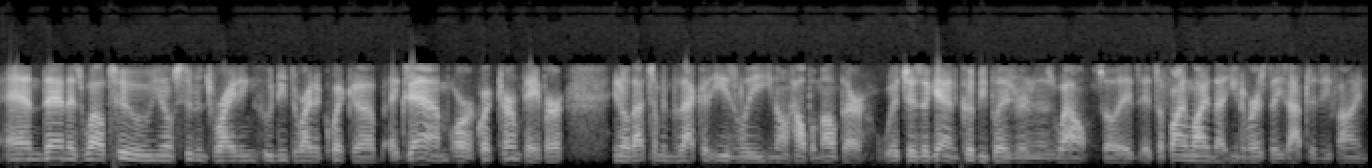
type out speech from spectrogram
And then as well too, you know, students writing who need to write a quick uh, exam or a quick term paper, you know, that's something that, that could easily, you know, help them out there, which is again could be plagiarism as well. So it's it's a fine line that universities have to define.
